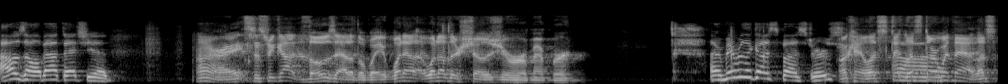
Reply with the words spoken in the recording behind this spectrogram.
i was all about that shit All right. Since we got those out of the way, what what other shows you remember? I remember the Ghostbusters. Okay, let's let's start Um, with that. Let's.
